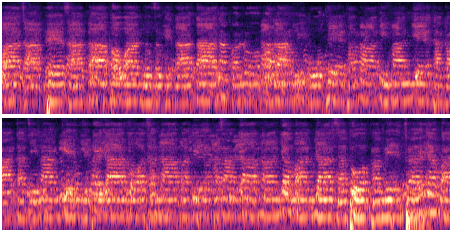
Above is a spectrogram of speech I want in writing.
วาจาเพสากาภวันดุสุกิตาตานักปโรปลังวิภูเทธนาติมันเยทกาตจ ยาสะโพคเมิชยาบา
